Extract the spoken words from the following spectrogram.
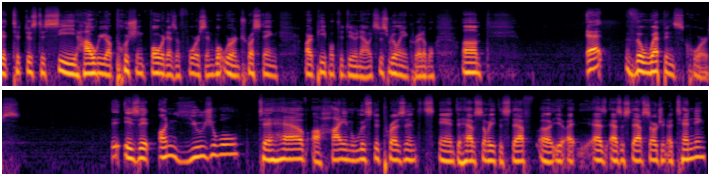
that to, just to see how we are pushing forward as a force and what we're entrusting our people to do now. It's just really incredible. Um, at the weapons course, is it unusual to have a high enlisted presence and to have somebody at the staff uh, you know, as as a staff sergeant attending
